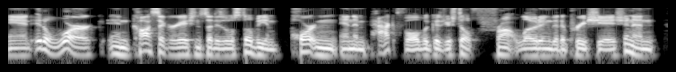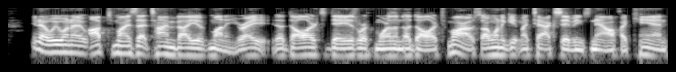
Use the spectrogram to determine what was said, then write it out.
And it'll work and cost segregation studies will still be important and impactful because you're still front loading the depreciation. And, you know, we want to optimize that time value of money, right? A dollar today is worth more than a dollar tomorrow. So I want to get my tax savings now if I can.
